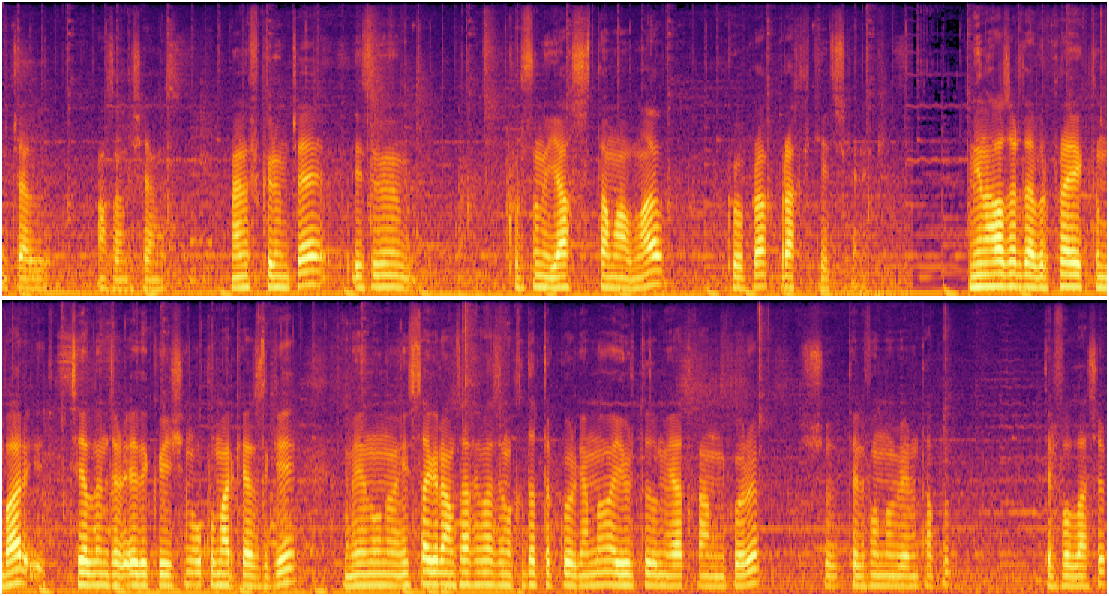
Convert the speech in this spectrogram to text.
unchalik oson ish emas. Meni fikrimcha, SMM kursini yaxshi tamomlab, ko'proq praktika etish kerak. Men hozirda bir proyektim bor, Challenger Education o'quv markaziga. Men uni Instagram sahifasini qidirtirib ko'rganman va yuritilmayotganini ko'rib, shu telefon nomerini topib, telefonlashib,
